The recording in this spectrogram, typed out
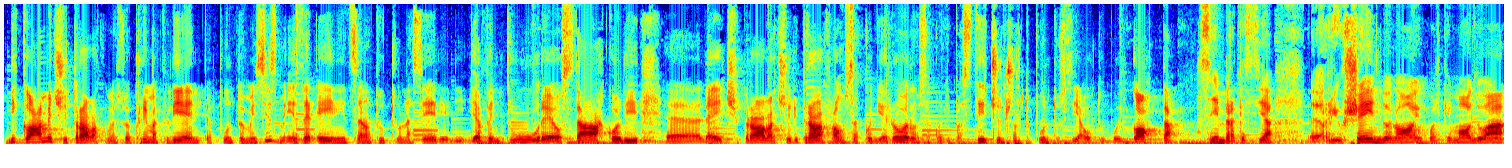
di comici, trova come sua prima cliente appunto Mrs. Maisel e iniziano tutta una serie di, di avventure, ostacoli, eh, lei ci prova, ci riprova, fa un sacco di errori, un sacco di pasticci, a un certo punto si autoboicotta, sembra che stia eh, riuscendo no? in qualche modo a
